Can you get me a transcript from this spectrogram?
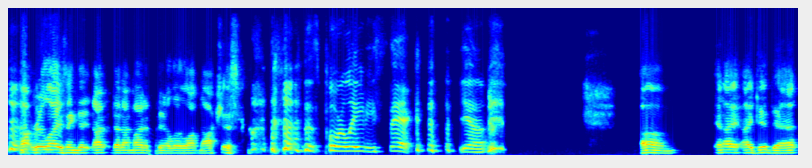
not realizing that I, that I might have been a little obnoxious. this poor lady's sick. yeah. Um, and I I did that,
